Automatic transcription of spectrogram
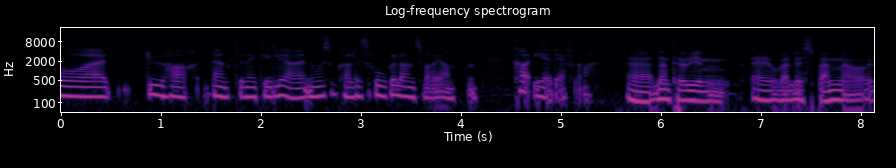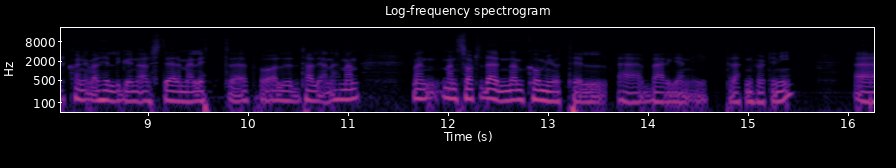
Og du har nevnt til meg tidligere noe som kalles Rogalandsvarianten. Hva er det for noe? Eh, den teorien er jo veldig spennende, og det kan jo være Hildegunn arrestere meg litt på alle detaljene. Men men, men svartedauden den kom jo til eh, Bergen i 1349. Eh,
